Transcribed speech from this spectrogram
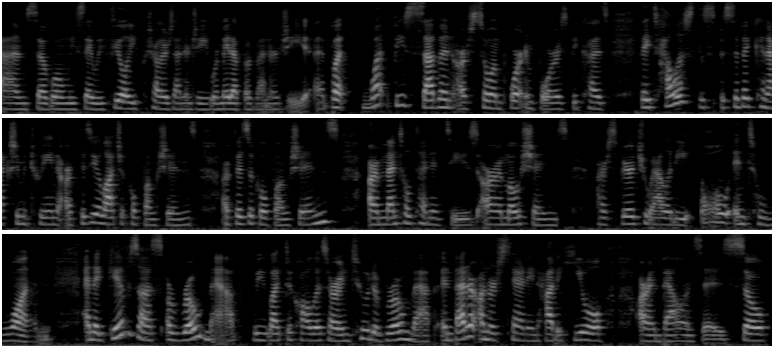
Um, so when we say we feel each other's energy we're made up of energy. Uh, but what these seven are so important for is because they tell us the specific connection between our physiological functions our physical functions our mental tendencies our emotions our spirituality all into one. And it gives us a road roadmap. We like to call this our intuitive roadmap and better understanding how to heal our imbalances. So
